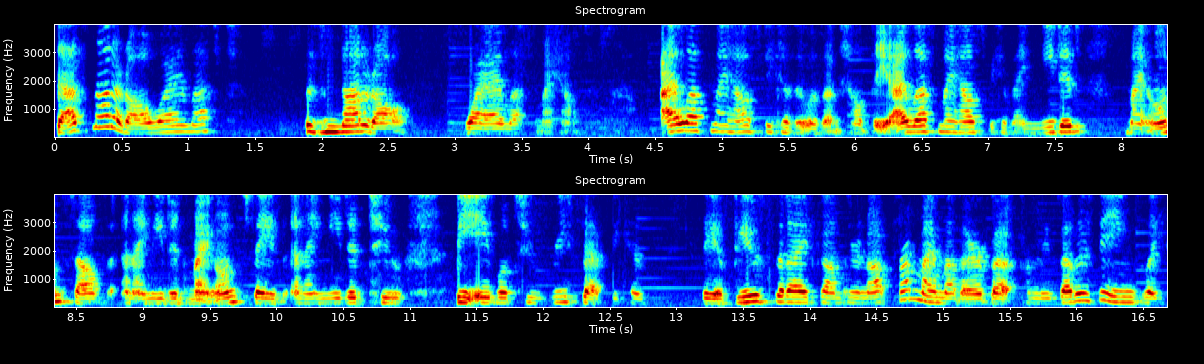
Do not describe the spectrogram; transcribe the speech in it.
that's not at all why I left. It's not at all why I left my house. I left my house because it was unhealthy. I left my house because I needed my own self and I needed my own space and I needed to be able to reset because the abuse that I had gone through, not from my mother, but from these other things, like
